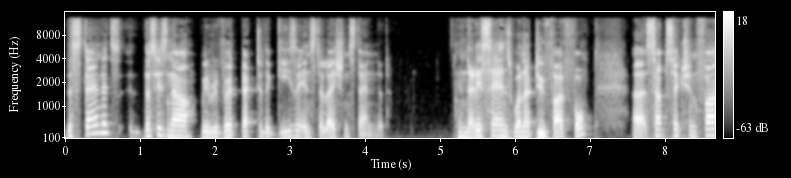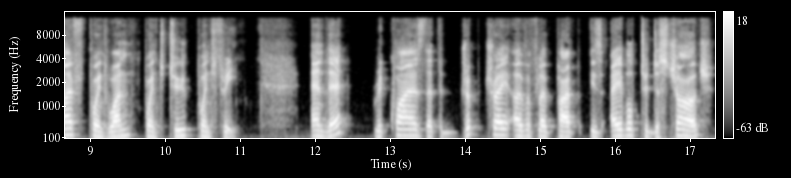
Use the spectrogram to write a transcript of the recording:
the standards. This is now we revert back to the geyser installation standard and that is SANS 10254, uh, subsection 5.1.2.3. And that requires that the drip tray overflow pipe is able to discharge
